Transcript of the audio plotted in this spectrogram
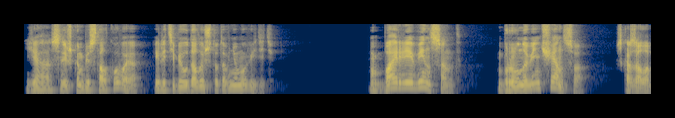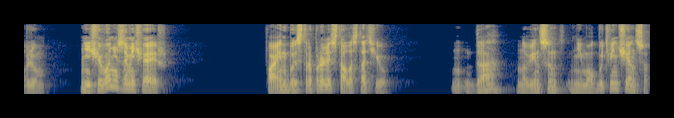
«Я слишком бестолковая, или тебе удалось что-то в нем увидеть?» «Барри Винсент, Бруно Винченцо», – сказала Блюм. «Ничего не замечаешь?» Пайн быстро пролистала статью. «Да, но Винсент не мог быть Винченцо.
